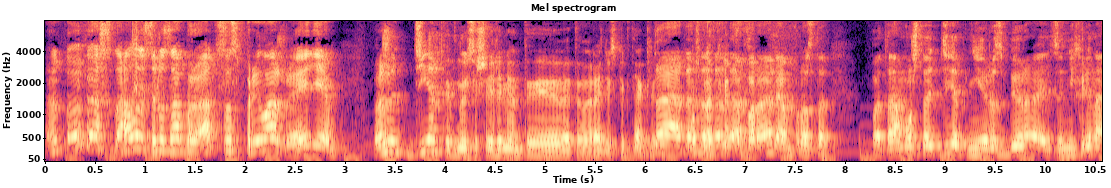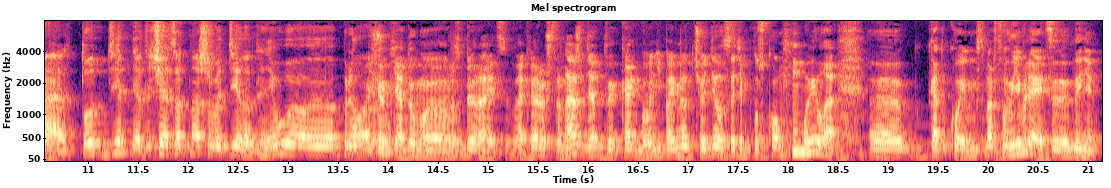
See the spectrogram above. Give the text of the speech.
но только осталось разобраться с приложением. Даже дед Ты вносишь элементы этого радиоспектакля. Да, да, да, да, да, по ролям просто. Потому что дед не разбирается ни хрена. Тот дед не отличается от нашего деда. Для него э, Ой, приложу... как я думаю, разбирается. Во-первых, что наш дед как бы не поймет, что делать с этим куском мыла, э, какой смартфон является ныне.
